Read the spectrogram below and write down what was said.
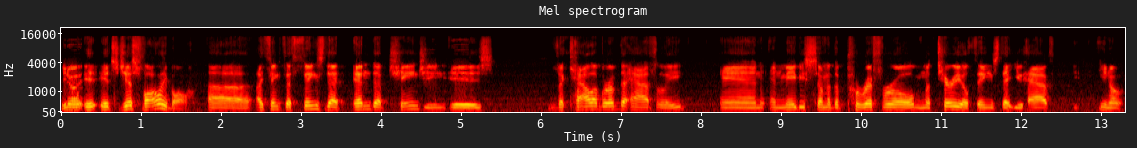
you know, it, it's just volleyball. Uh, I think the things that end up changing is the caliber of the athlete and and maybe some of the peripheral material things that you have, you know,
